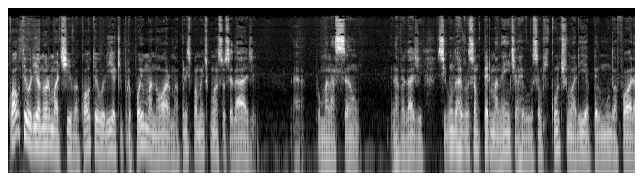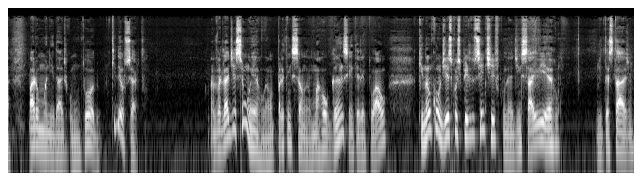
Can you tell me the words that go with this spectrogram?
qual teoria normativa, qual teoria que propõe uma norma, principalmente para uma sociedade, né, para uma nação, e na verdade, segundo a revolução permanente, a revolução que continuaria pelo mundo afora para a humanidade como um todo, que deu certo? Na verdade, esse é um erro, é uma pretensão, é uma arrogância intelectual que não condiz com o espírito científico, né, de ensaio e erro, de testagem,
